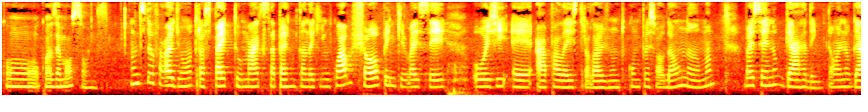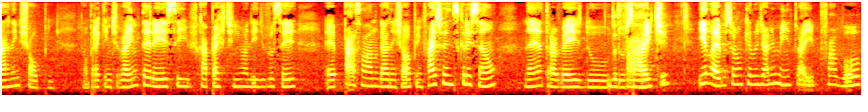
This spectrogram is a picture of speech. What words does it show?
com, com as emoções. Antes de eu falar de um outro aspecto, o Max está perguntando aqui em qual shopping que vai ser hoje é, a palestra lá junto com o pessoal da Unama. Vai ser no Garden, então é no Garden Shopping. Então, para quem tiver interesse e ficar pertinho ali de você, é, passa lá no Garden Shopping, faz sua inscrição né, através do, do, do site. site. e leve o seu um quilo de alimento aí, por favor,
